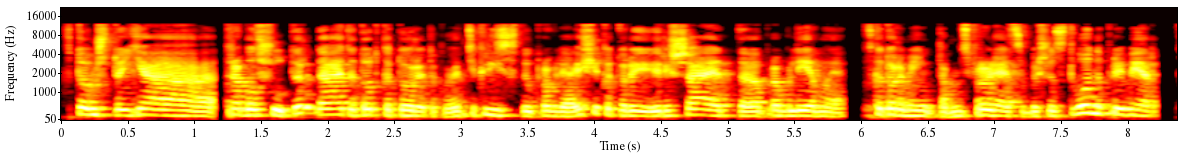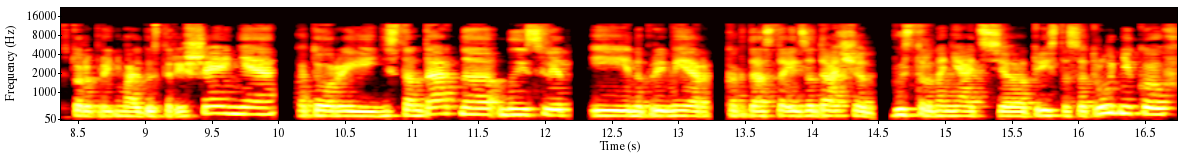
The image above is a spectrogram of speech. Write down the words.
В том, что я траблшутер, да, это тот, который такой антикризисный управляющий, который решает э, проблемы, с которыми там, не справляется большинство, например, который принимает быстрые решения, который нестандартно мыслит. И, например, когда стоит задача быстро нанять 300 э, сотрудников,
